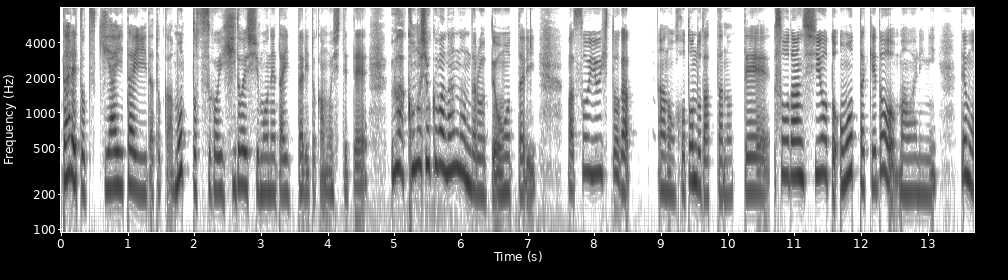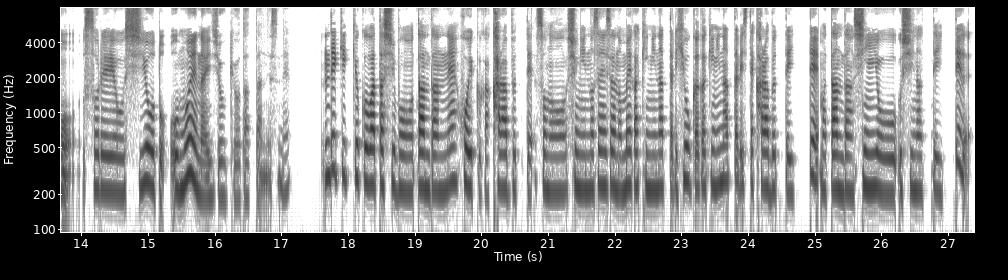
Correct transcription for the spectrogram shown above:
誰と付き合いたいだとか、もっとすごいひどい下ネタ言ったりとかもしてて、うわ、この職場何なんだろうって思ったり、まあそういう人があの、ほとんどだったので、相談しようと思ったけど、周りに。でも、それをしようと思えない状況だったんですね。で、結局私もだんだんね、保育が空振って、その主任の先生の目が気になったり、評価が気になったりして空振っていって、まあ、だんだん信用を失っていって、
